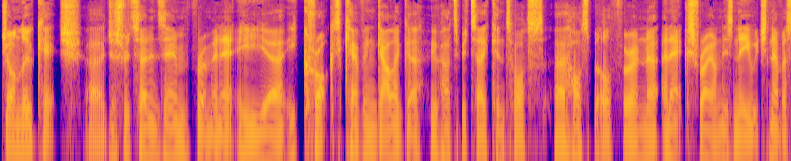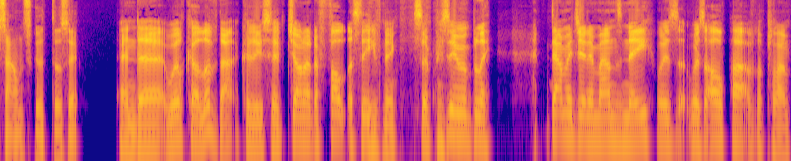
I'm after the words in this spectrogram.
John Lukic, uh, just returning to him for a minute, he uh, he crocked Kevin Gallagher, who had to be taken to hos- uh, hospital for an, uh, an X ray on his knee, which never sounds good, does it? And uh, Wilco loved that because he said John had a faultless evening. So presumably, damaging a man's knee was was all part of the plan.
